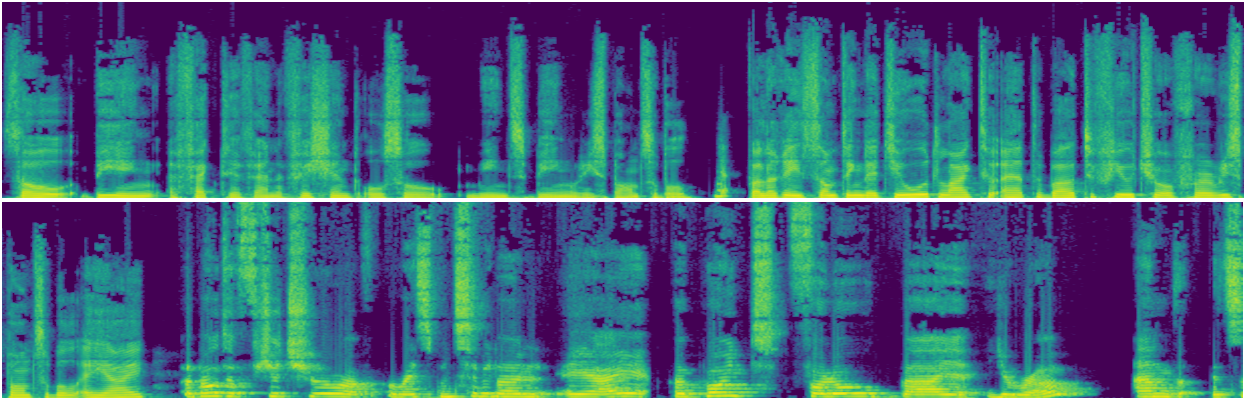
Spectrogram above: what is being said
So being effective and efficient also means being responsible. Yeah. Valerie, something that you would like to add about the future of uh, responsible AI? About the future of responsible AI, a point followed by Europe, and it's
